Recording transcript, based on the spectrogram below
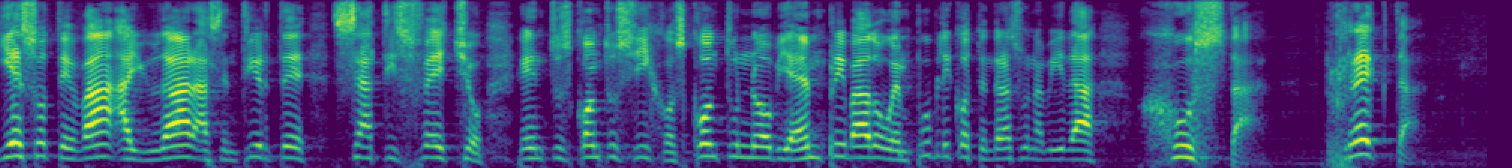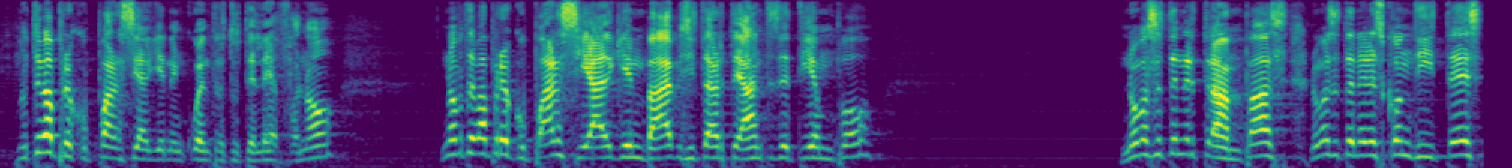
y eso te va a ayudar a sentirte satisfecho en tus, con tus hijos, con tu novia, en privado o en público. Tendrás una vida justa, recta. No te va a preocupar si alguien encuentra tu teléfono. No te va a preocupar si alguien va a visitarte antes de tiempo. No vas a tener trampas, no vas a tener escondites,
